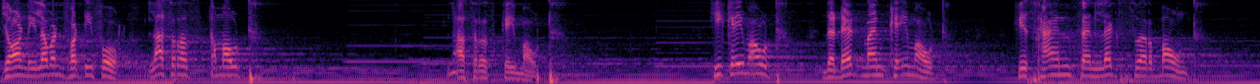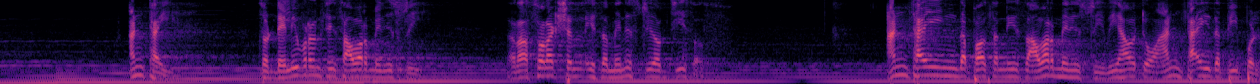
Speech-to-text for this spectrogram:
John 11 44. Lazarus come out. Lazarus came out. He came out. The dead man came out. His hands and legs were bound. Untie. So, deliverance is our ministry. Resurrection is the ministry of Jesus. Untying the person is our ministry. We have to untie the people.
